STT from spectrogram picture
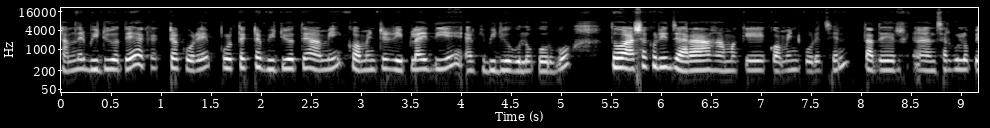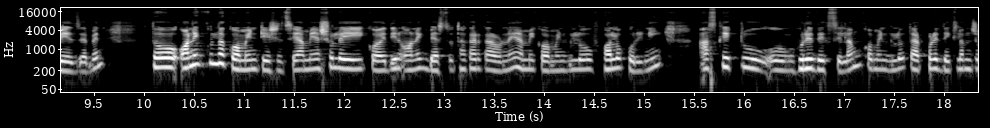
সামনের ভিডিওতে এক একটা করে, প্রত্যেকটা ভিডিওতে আমি কমেন্টের রিপ্লাই দিয়ে আরকি ভিডিওগুলো করব। তো আশা করি যারা আমাকে কমেন্ট করেছেন, তাদের অ্যান্সারগুলো পেয়ে যাবেন। তো অনেকগুলো কমেন্ট এসেছে। আমি আসলে এই কয়েকদিন অনেক ব্যস্ত থাকার কারণে আমি কমেন্টগুলো ফলো করিনি। আজকে একটু ঘুরে দেখছিলাম কমেন্টগুলো। তারপরে দেখলাম যে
